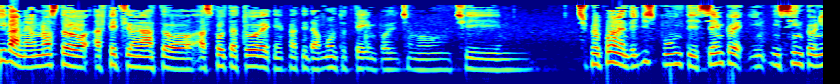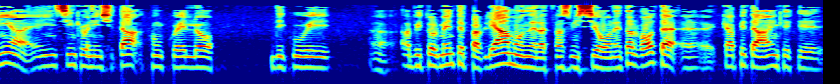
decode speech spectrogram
Ivan è un nostro affezionato ascoltatore che infatti da molto tempo diciamo, ci, ci propone degli spunti sempre in, in sintonia e in sincronicità con quello di cui eh, abitualmente parliamo nella trasmissione. Talvolta eh, capita anche che eh,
